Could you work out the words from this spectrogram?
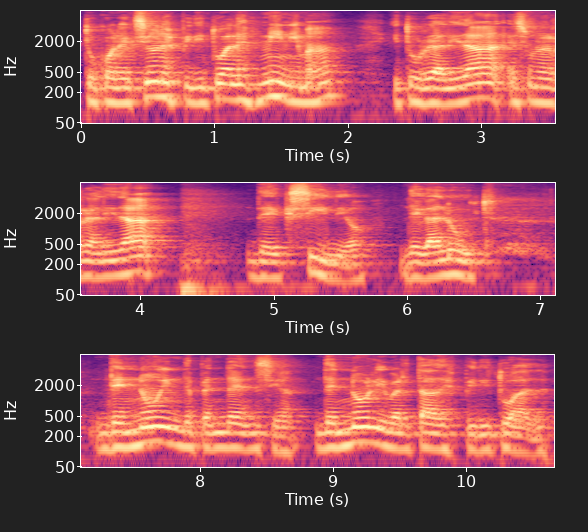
tu conexión espiritual es mínima y tu realidad es una realidad de exilio, de galut, de no independencia, de no libertad espiritual.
